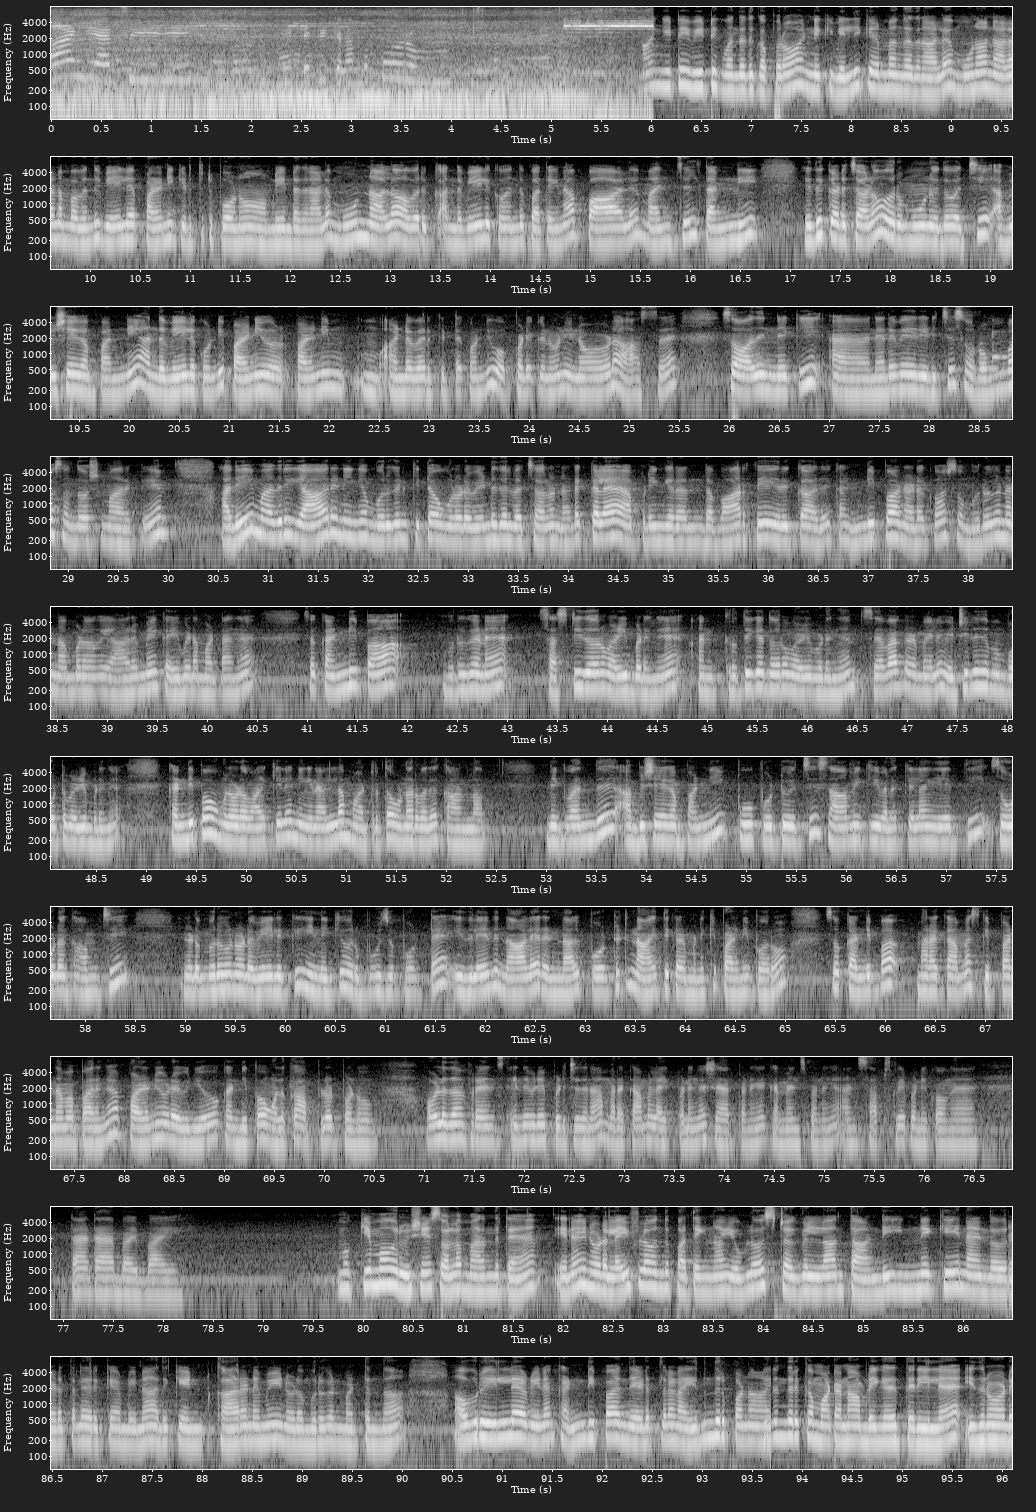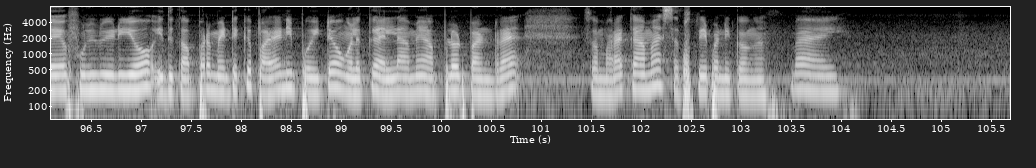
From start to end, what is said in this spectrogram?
வாங்கியாச்சு. வீட்டுக்கு கிளம்ப போகிறோம் வாங்கிட்டு வீட்டுக்கு வந்ததுக்கப்புறம் இன்றைக்கி வெள்ளிக்கிழமைங்கிறதுனால மூணாம் நாளாக நம்ம வந்து வேலை பழனிக்கு எடுத்துகிட்டு போனோம் அப்படின்றதுனால மூணு நாளும் அவருக்கு அந்த வேலுக்கு வந்து பார்த்திங்கன்னா பால் மஞ்சள் தண்ணி எது கிடைச்சாலும் ஒரு மூணு இது வச்சு அபிஷேகம் பண்ணி அந்த வேலை கொண்டு பழனி பழனி ஆண்டவர்கிட்ட கொண்டு ஒப்படைக்கணும்னு என்னோட ஆசை. ஸோ அது இன்றைக்கி நிறைவேறிடுச்சு. ஸோ ரொம்ப சந்தோஷமாக இருக்குது அதே மாதிரி யார் நீங்கள் முருகன்கிட்ட உங்களோட வேண்டுதல் வச்சாலும் நடக்கலை அப்படிங்கிற அந்த வார்த்தையே இருக்காது. கண்டிப்பாக நடக்கும். ஸோ முருகனை நம்பினவங்க யாருமே கைவிட மாட்டாங்க. ஸோ கண்டிப்பாக முருகனை சஷ்டி தோறும் வழிபடுங்க. அண்ட் கிருத்திகை தோறும் வழிபடுங்க. செவ்வாய்க்கிழமையில் வெற்றிலை தீபம் போட்டு வழிபடுங்க. கண்டிப்பாக உங்களோட வாழ்க்கையில் நீங்கள் நல்ல மாற்றத்தை உணர்வதை காணலாம். இன்றைக்கி வந்து அபிஷேகம் பண்ணி பூ போட்டு வச்சு சாமிக்கு விளக்கெல்லாம் ஏற்றி சூடம் காமிச்சு என்னோடய முருகனோட வேலுக்கு இன்றைக்கி ஒரு பூஜை போட்டேன் இதுலேருந்து நாளே ரெண்டு நாள் போட்டுட்டு ஞாயிற்றுக்கிழமை அன்னைக்கு பழனி போகிறோம் ஸோ கண்டிப்பாக மறக்காமல் ஸ்கிப் பண்ணாமல் பாருங்கள் பழனியோட வீடியோ கண்டிப்பாக உங்களுக்கு அப்லோட் பண்ணுவோம். அவ்வளோதான் ஃப்ரெண்ட்ஸ் இந்த வீடியோ பிடிச்சதுன்னா மறக்காமல் லைக் பண்ணுங்கள் ஷேர் பண்ணுங்கள் கமெண்ட்ஸ் பண்ணுங்கள் அண்ட் சப்ஸ்கிரைப் பண்ணிக்கோங்க. டாடா பை பாய் முக்கியமாக ஒரு விஷயம் சொல்ல மறந்துட்டேன். ஏன்னா என்னோடய லைஃப்பில் வந்து பார்த்திங்கன்னா எவ்வளோ ஸ்ட்ரகிள்லாம் தாண்டி இன்றைக்கே நான் இந்த ஒரு இடத்துல இருக்கேன் அப்படின்னா அதுக்கு என் காரணமே என்னோடய முருகன் மட்டும்தான். அவர் இல்லை அப்படின்னா கண்டிப்பாக இந்த இடத்துல நான் இருந்திருப்பேனா இருந்திருக்க மாட்டேனா அப்படிங்கிறது தெரியல. இதனோடைய ஃபுல் வீடியோ இதுக்கு அப்புறமேட்டுக்கு பழனி போயிட்டு உங்களுக்கு எல்லாமே அப்லோட் பண்ணுறேன் ஸோ மறக்காமல் சப்ஸ்கிரைப் பண்ணிக்கோங்க. பாய்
